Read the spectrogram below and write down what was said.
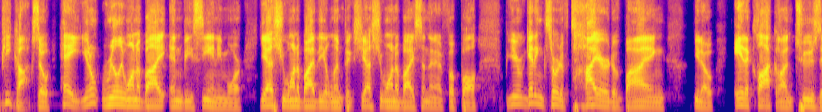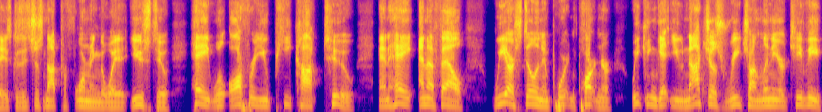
Peacock. So, hey, you don't really want to buy NBC anymore. Yes, you want to buy the Olympics. Yes, you want to buy Sunday Night Football, but you're getting sort of tired of buying, you know, eight o'clock on Tuesdays because it's just not performing the way it used to. Hey, we'll offer you Peacock too. And hey, NFL, we are still an important partner. We can get you not just reach on linear TV,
